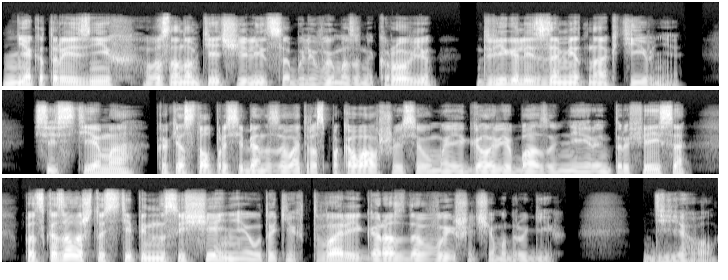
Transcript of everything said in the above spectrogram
Некоторые из них, в основном те, чьи лица были вымазаны кровью, двигались заметно активнее. Система, как я стал про себя называть распаковавшуюся в моей голове базу нейроинтерфейса, подсказала, что степень насыщения у таких тварей гораздо выше, чем у других. Дьявол,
